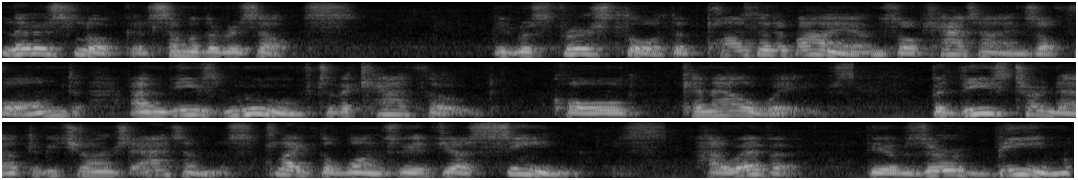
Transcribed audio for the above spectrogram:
Let us look at some of the results. It was first thought that positive ions or cations are formed, and these move to the cathode, called canal waves. But these turned out to be charged atoms, like the ones we have just seen. However, the observed beam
